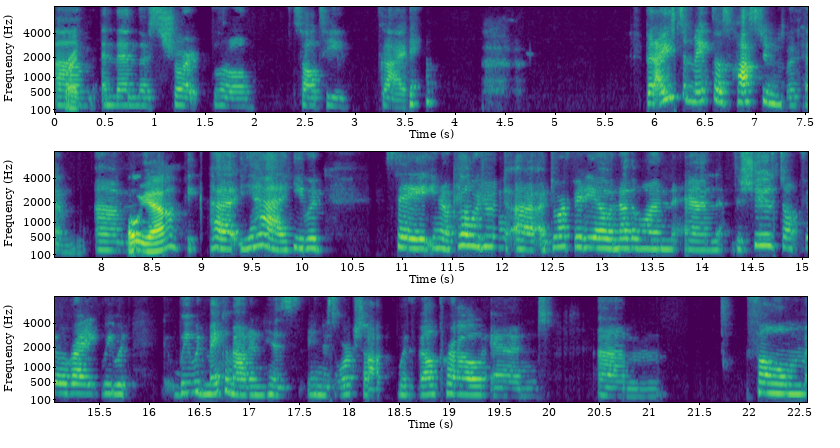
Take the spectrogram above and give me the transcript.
um, right. and then this short little salty guy. but I used to make those costumes with him. Um, oh yeah, because yeah, he would say, you know, Kel, we're doing a, a Dorf video, another one, and the shoes don't feel right. We would we would make them out in his in his workshop with Velcro and um, foam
